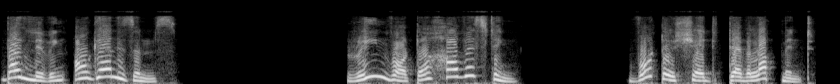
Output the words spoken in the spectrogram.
by living organisms. Rainwater harvesting watershed development,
